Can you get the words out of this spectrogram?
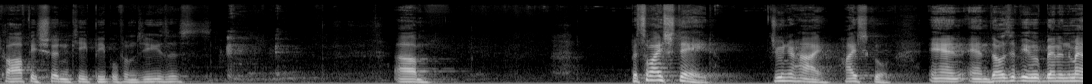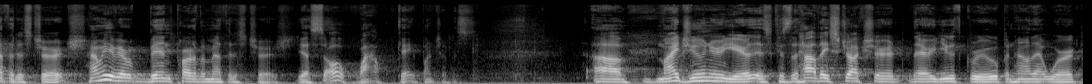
Coffee shouldn't keep people from Jesus. Um, but so I stayed, junior high, high school. And, and those of you who've been in the Methodist church, how many of you have ever been part of a Methodist church? Yes. Oh, wow. Okay, a bunch of us. Uh, my junior year is because of how they structured their youth group and how that worked.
